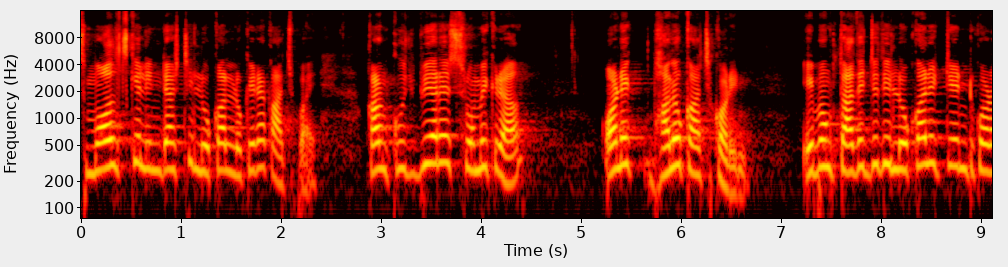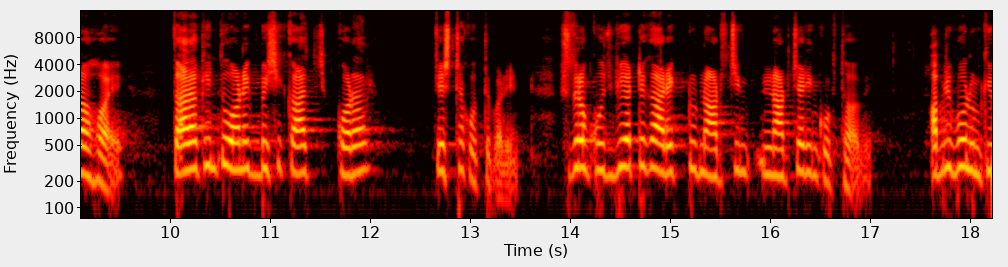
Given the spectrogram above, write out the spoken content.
small scale industry local লোকেরা কাজ পায়। কারণ কুচবিহারের শ্রমিকরা অনেক ভালো কাজ করেন এবং তাদের যদি লোকালি ট্রেন্ড করা হয়, তারা কিন্তু অনেক বেশি কাজ করার চেষ্টা করতে পারেন। সুতরাং কুচবিহারটাকে আরেকটু নার্চিং নার্চারিং করতে হবে। আপনি বলুন, কি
